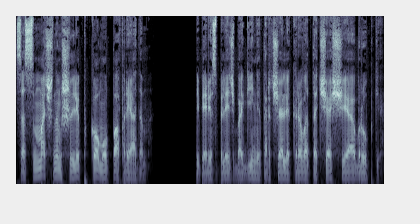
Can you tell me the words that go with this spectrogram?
со смачным шлепком упав рядом. Теперь из плеч богини торчали кровоточащие обрубки.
